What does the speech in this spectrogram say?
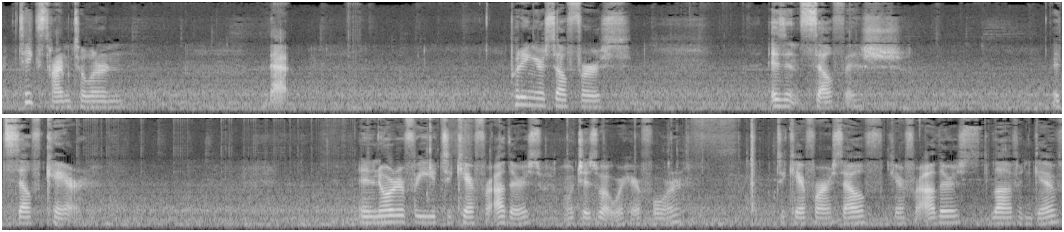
it takes time to learn that putting yourself first isn't selfish, it's self care. And in order for you to care for others, which is what we're here for, to care for ourselves, care for others, love, and give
